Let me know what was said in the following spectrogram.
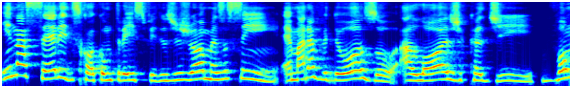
E na série eles colocam três filhos de Jó, mas assim, é maravilhoso a lógica de vão,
